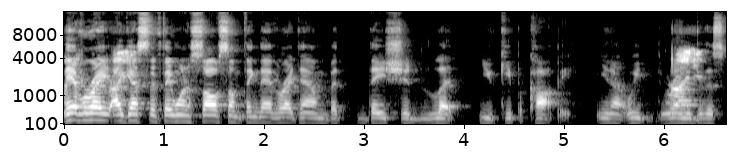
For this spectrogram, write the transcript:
They have a right. I guess if they want to solve something, they have a right down, but they should let you keep a copy. You know, we run into this.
